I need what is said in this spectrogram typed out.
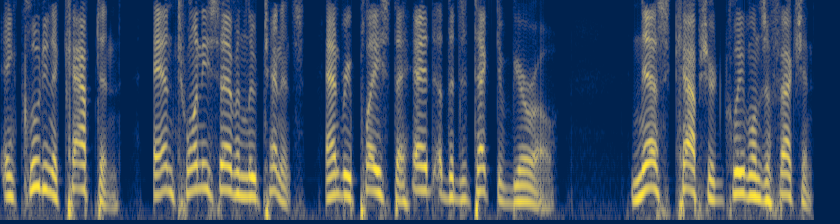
including a captain and 27 lieutenants, and replaced the head of the Detective Bureau. Ness captured Cleveland's affection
